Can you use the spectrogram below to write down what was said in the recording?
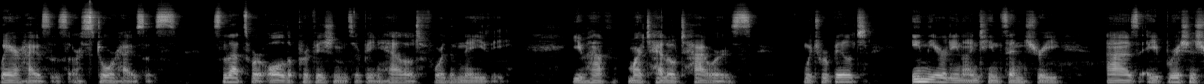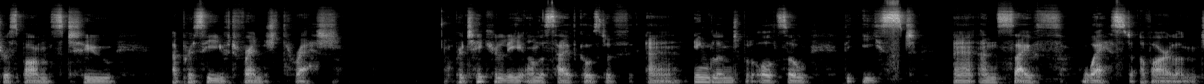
warehouses or storehouses. So that's where all the provisions are being held for the Navy. You have Martello Towers, which were built in the early 19th century as a British response to a perceived French threat particularly on the south coast of uh, England, but also the east uh, and south west of Ireland.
